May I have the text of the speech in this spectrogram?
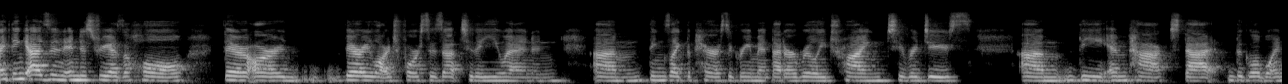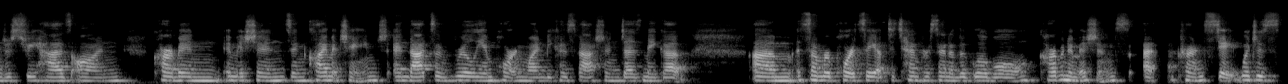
I think as an industry as a whole, there are very large forces up to the UN and um, things like the Paris Agreement that are really trying to reduce um, the impact that the global industry has on carbon emissions and climate change. And that's a really important one because fashion does make up, um, some reports say, up to 10% of the global carbon emissions at current state, which is,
